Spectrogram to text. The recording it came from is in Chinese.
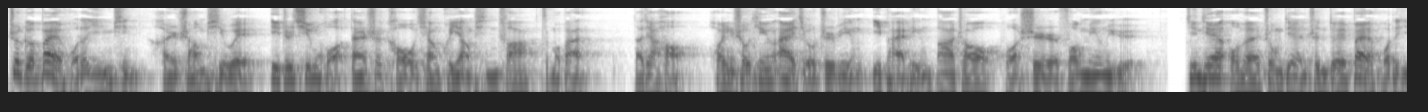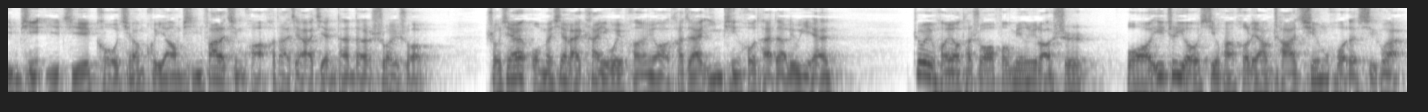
这个败火的饮品很伤脾胃，一直清火，但是口腔溃疡频发，怎么办？大家好，欢迎收听艾灸治病一百零八招，我是冯明宇。今天我们重点针对败火的饮品以及口腔溃疡频发的情况，和大家简单的说一说。首先，我们先来看一位朋友他在音频后台的留言。这位朋友他说：“冯明宇老师，我一直有喜欢喝凉茶清火的习惯。”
